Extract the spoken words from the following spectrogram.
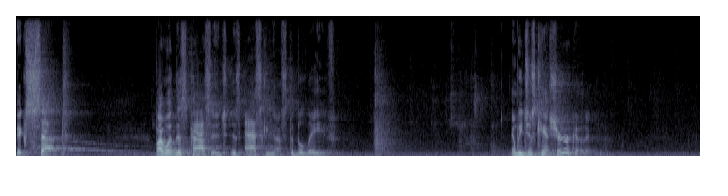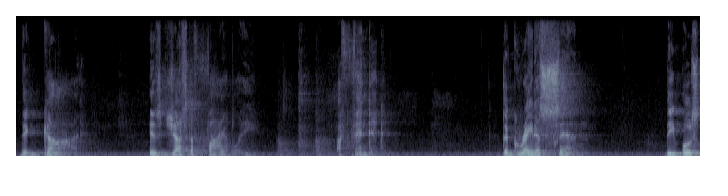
except by what this passage is asking us to believe. And we just can't sugarcoat it. That God is justifiably offended. The greatest sin, the most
